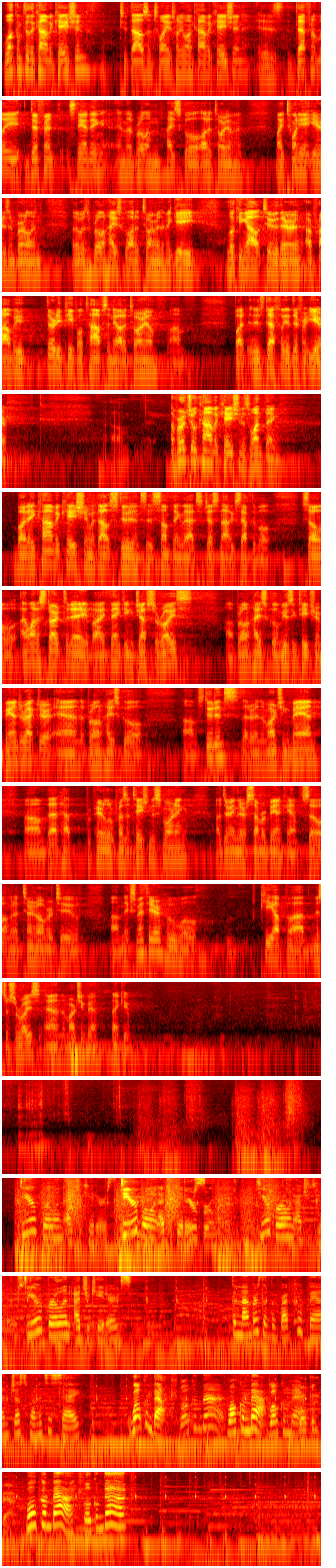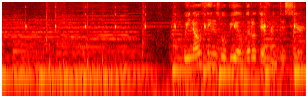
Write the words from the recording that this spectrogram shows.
Welcome to the convocation, 2020-21 convocation. It is definitely different standing in the Berlin High School auditorium in my 28 years in Berlin. There was a Berlin High School auditorium in the McGee. Looking out to, there are probably 30 people tops in the auditorium, um, but it is definitely a different year. Um, a virtual convocation is one thing, but a convocation without students is something that's just not acceptable. So I want to start today by thanking Jeff Sorois, uh, Berlin High School music teacher and band director, and the Berlin High School um, students that are in the marching band um, that have prepared a little presentation this morning uh, during their summer band camp. So I'm going to turn it over to um, Nick Smith here, who will key up uh, Mr. Sorois and the marching band. Thank you. Dear Berlin educators, Dear Berlin Dear educators, Berlin educators, Dear Berlin educators, Dear Berlin educators, the members of the Redcoat Band just wanted to say, welcome back. welcome back. welcome back. Welcome back. welcome back. Welcome back! Welcome back. We know things will be a little different this year.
